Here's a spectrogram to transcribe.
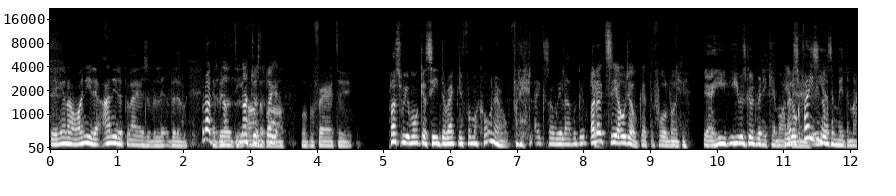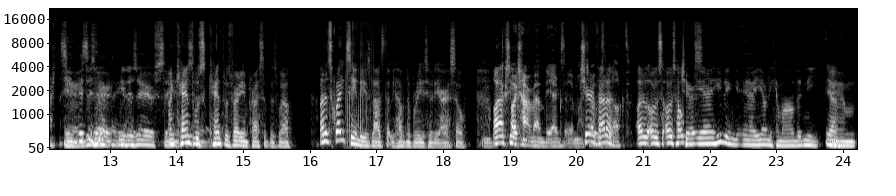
they, you know, I need a, I need a players with a little bit of Well, not- ability not- not on just the like- ball. Would prefer to. Plus, we won't concede directly from a corner, hopefully. Like, so we'll have a good. I'd game. like to see Ojo get the full ninety. yeah, he he was good when he came on. He I'm looked- surprised he he, hasn't made the match. See, Yeah, this he, is deserve, the- he yeah. deserves. And Kent was Kent was very impressive as well. And it's great seeing these lads that we have in the breeze who they are. So I actually I can't remember the Exeter match. I was Chirivella. locked. I, I was I was hoping. Sure, yeah, he didn't. Yeah, he only came on, didn't he? Yeah. Um,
